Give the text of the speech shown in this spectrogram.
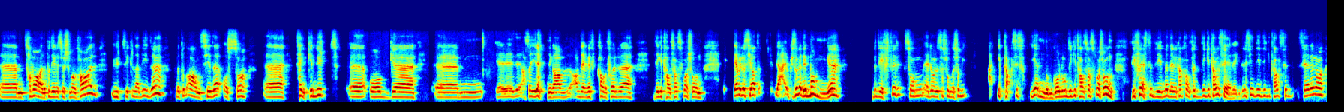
eh, ta vare på de ressurser man har, utvikle det videre, men på den annen side også eh, tenke nytt eh, og eh, eh, eh, altså i retning av, av det vi kaller for eh, digital transformasjon. Jeg vil jo si at Det er jo ikke så veldig mange bedrifter som, eller organisasjoner som i praksis gjennomgår noen digital transformasjon. De fleste driver med det vi kan kalle for digitalisering. Dvs. Si de digitaliserer og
